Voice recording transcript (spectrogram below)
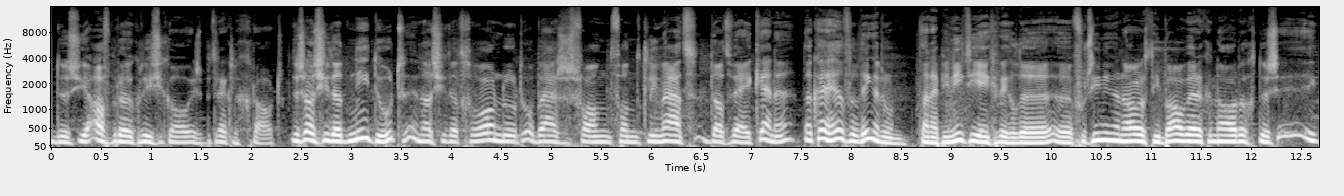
dus je afbreukrisico is betrekkelijk groot. Dus als je dat niet doet en als je dat gewoon doet op basis van, van het klimaat dat wij kennen, dan kun je heel veel dingen doen. Dan heb je niet die ingewikkelde uh, voorzieningen nodig, die bouwwerken nodig. Dus ik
